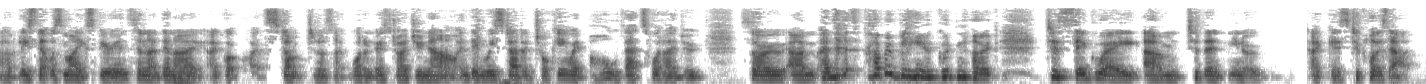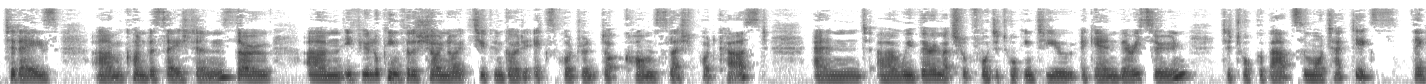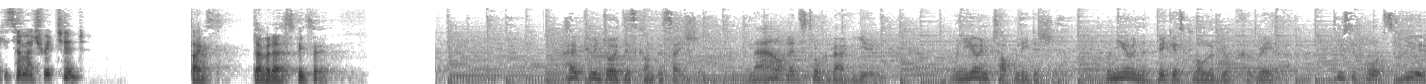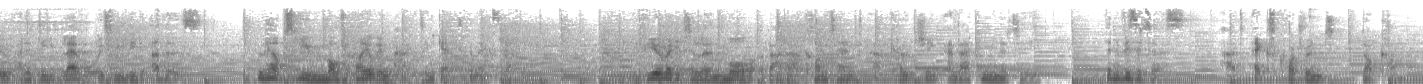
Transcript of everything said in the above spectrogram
Uh, at least that was my experience. And then I, I got quite stumped and I was like, what on earth do I do now? And then we started talking and went, oh, that's what I do. So, um, and that's probably a good note to segue, um, to the, you know, I guess to close out today's, um, conversation. So, um, if you're looking for the show notes, you can go to xquadrant.com slash podcast. And uh, we very much look forward to talking to you again very soon to talk about some more tactics. Thank you so much, Richard. Thanks, David. Speak soon. I hope you enjoyed this conversation. Now let's talk about you. When you're in top leadership, when you're in the biggest role of your career, who supports you at a deep level as you lead others? Who helps you multiply your impact and get to the next level? If you're ready to learn more about our content, our coaching, and our community, then visit us at xquadrant.com.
